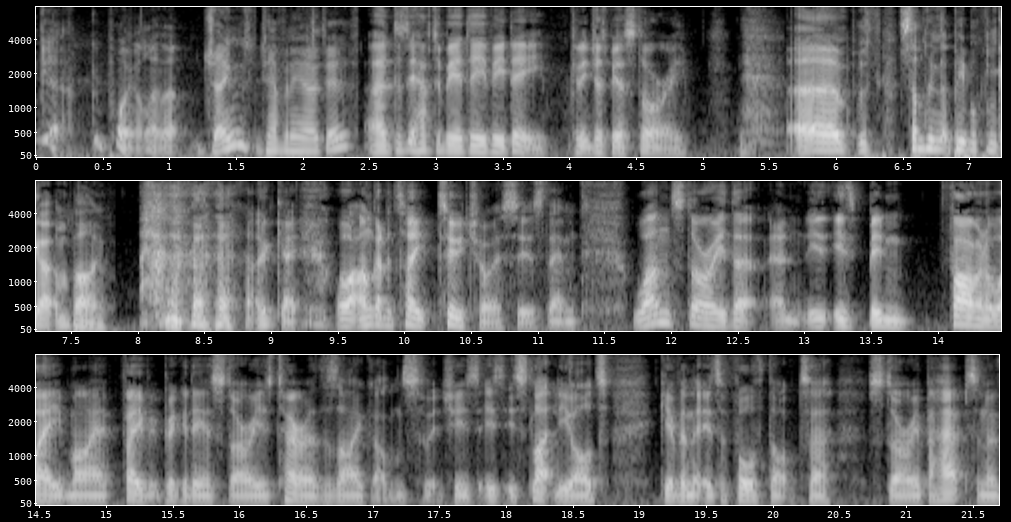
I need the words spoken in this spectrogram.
yeah, good point. I like that. James, do you have any ideas? Uh, does it have to be a DVD? Can it just be a story? Um, something that people can go out and buy. okay. Well, I'm going to take two choices then. One story that and has been far and away my favourite Brigadier story is Terror of the Zygons, which is, is, is, slightly odd given that it's a Fourth Doctor story, perhaps, and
